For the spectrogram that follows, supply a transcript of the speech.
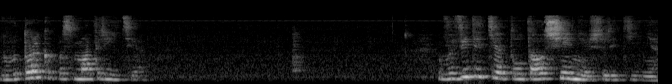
Ну вы только посмотрите. Вы видите это утолщение в середине?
